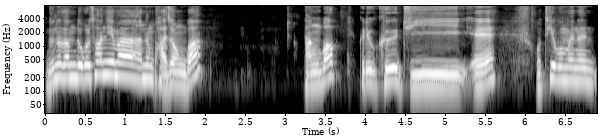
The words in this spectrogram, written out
누누 감독을 선임하는 과정과 방법 그리고 그 뒤에 어떻게 보면은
